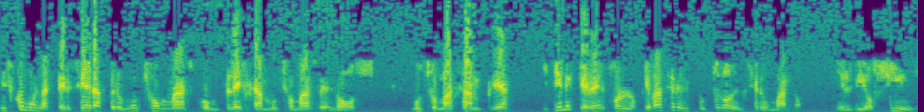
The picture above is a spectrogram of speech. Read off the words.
es como la tercera, pero mucho más compleja, mucho más veloz, mucho más amplia, y tiene que ver con lo que va a ser el futuro del ser humano. El biosync,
